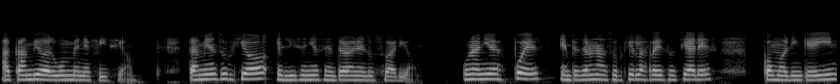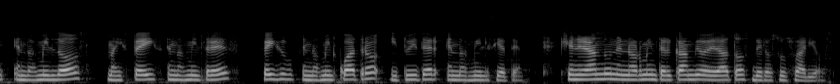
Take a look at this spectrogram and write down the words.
a cambio de algún beneficio. También surgió el diseño centrado en el usuario. Un año después empezaron a surgir las redes sociales como LinkedIn en 2002, MySpace en 2003, Facebook en 2004 y Twitter en 2007, generando un enorme intercambio de datos de los usuarios.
